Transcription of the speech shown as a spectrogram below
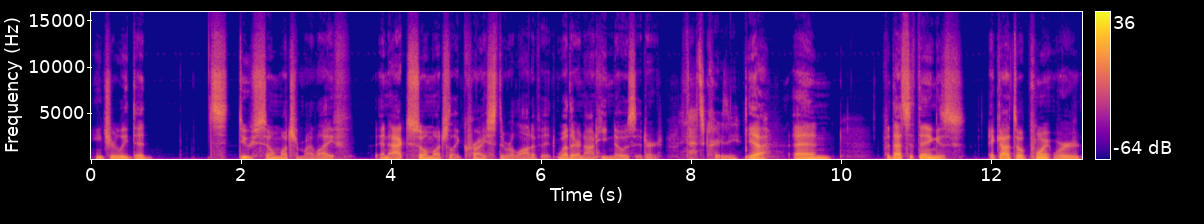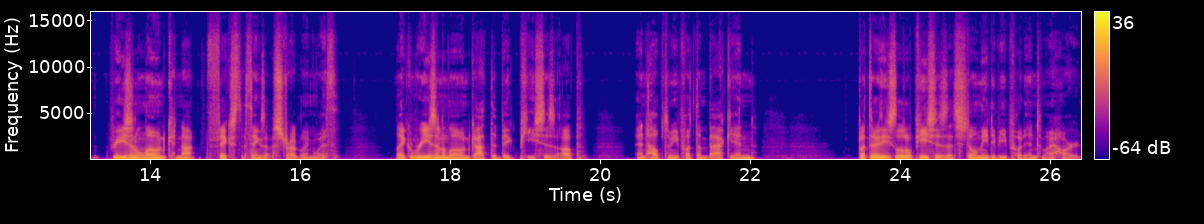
He truly did do so much of my life and act so much like Christ through a lot of it, whether or not he knows it or That's crazy. yeah. And but that's the thing is it got to a point where reason alone could not fix the things I was struggling with. Like reason alone got the big pieces up and helped me put them back in. But there are these little pieces that still need to be put into my heart.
